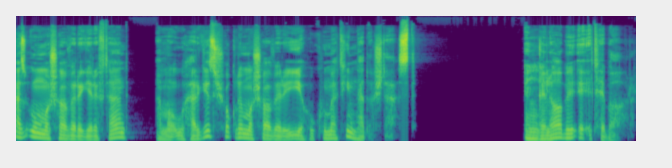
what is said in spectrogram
از او مشاوره گرفتند اما او هرگز شغل مشاوره‌ای حکومتی نداشته است. انقلاب اعتبار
